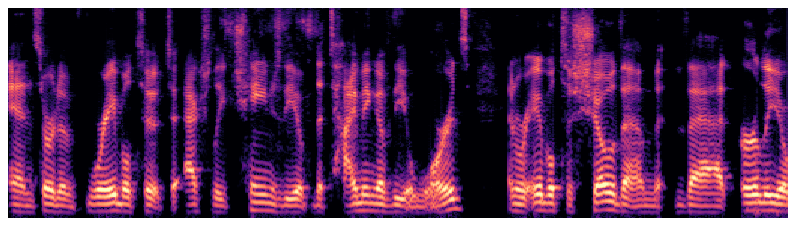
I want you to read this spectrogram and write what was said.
and sort of were able to, to actually change the, the timing of the awards. And we're able to show them that earlier,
